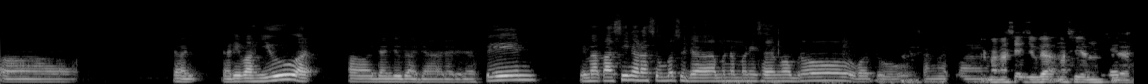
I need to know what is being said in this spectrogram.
uh, dan dari Wahyu uh, dan juga ada dari Devin Terima kasih narasumber sudah menemani saya ngobrol. Waduh, sangat. Terima kasih juga Mas Yun sudah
